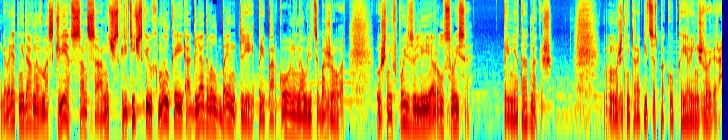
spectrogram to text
Говорят, недавно в Москве Сан Саныч с критической ухмылкой оглядывал Бентли, припаркованный на улице Бажова. Уж не в пользу ли Роллс-Ройса? Примета, однако ж. Может, не торопиться с покупкой рейндж-ровера?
